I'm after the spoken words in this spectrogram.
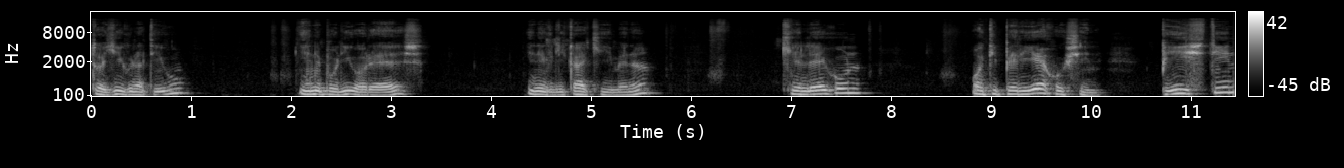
του Αγίου Γνατίου είναι πολύ ωραίες, είναι γλυκά κείμενα και λέγουν ότι περιέχουν πίστην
